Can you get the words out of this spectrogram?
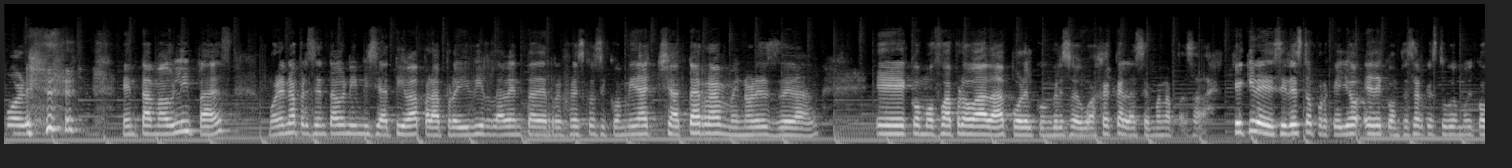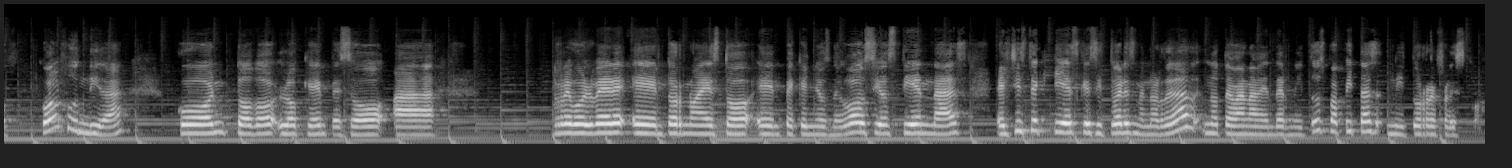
More- en Tamaulipas, Morena presenta una iniciativa para prohibir la venta de refrescos y comida chatarra a menores de edad, eh, como fue aprobada por el Congreso de Oaxaca la semana pasada. ¿Qué quiere decir esto? Porque yo he de confesar que estuve muy conf- confundida con todo lo que empezó a revolver en torno a esto en pequeños negocios, tiendas. El chiste aquí es que si tú eres menor de edad, no te van a vender ni tus papitas ni tu refresco,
